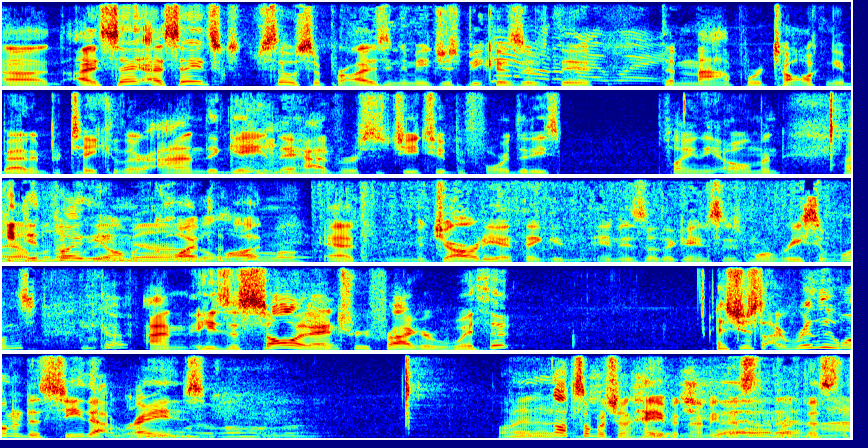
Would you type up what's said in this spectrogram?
Uh, I say I say it's so surprising to me just because of the the map we're talking about in particular and the game they had versus G2 before that he's playing the Omen. He Ay did play the Omen quite a lot. takılma. At majority, I think, in, in his other games, his more recent ones. Okay. And he's a solid entry fragger with it. It's just I really wanted to see that Adam raise. oluyor lan orada. Aynen. Not so much on Haven. I mean, that's the, that's the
